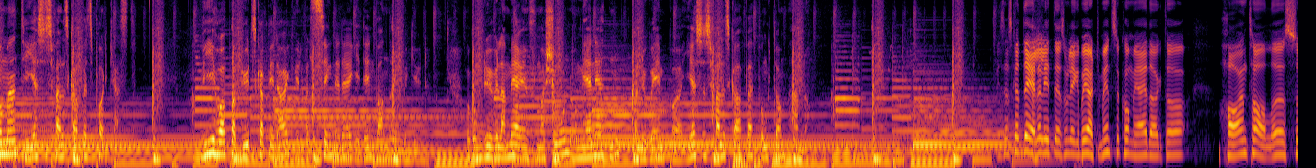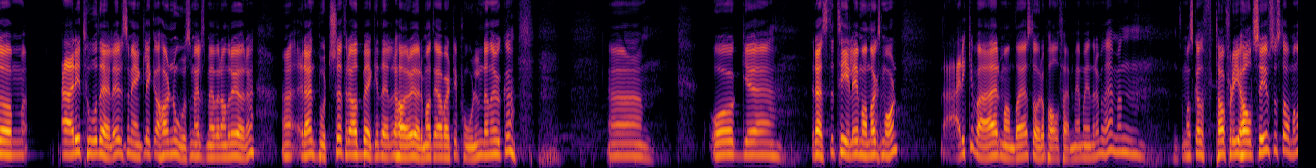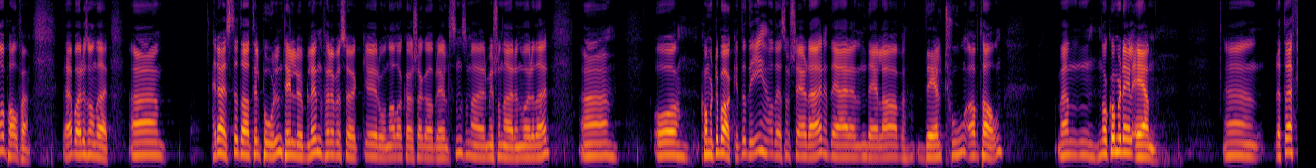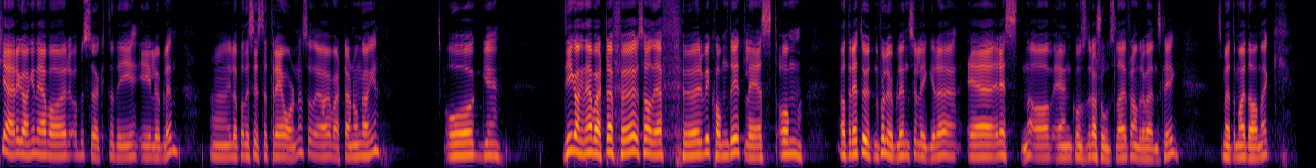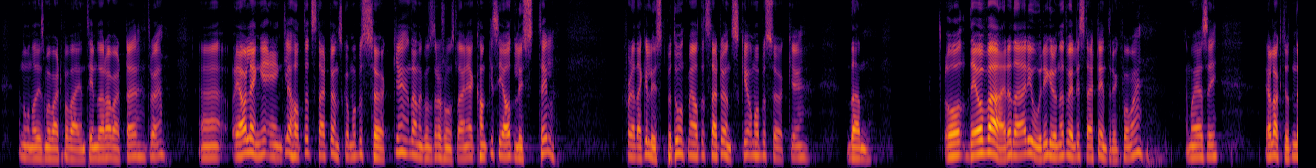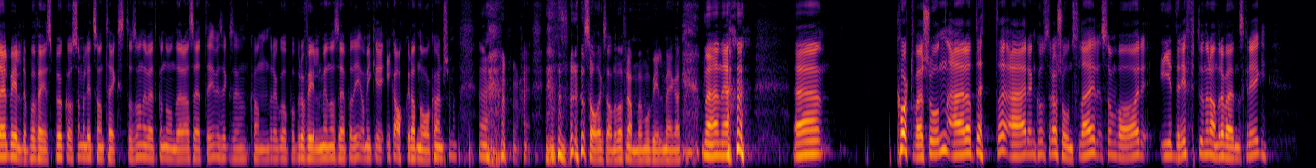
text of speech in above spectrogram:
Velkommen til Jesusfellesskapets podkast. Vi håper budskapet i dag vil velsigne deg i din vandring med Gud. Og om du vil ha mer informasjon om menigheten, kan du gå inn på jesusfellesskapet.no. Hvis jeg skal dele litt det som ligger på hjertet mitt, så kommer jeg i dag til å ha en tale som er i to deler, som egentlig ikke har noe som helst med hverandre å gjøre. Uh, rent bortsett fra at begge deler har å gjøre med at jeg har vært i Polen denne uka. Uh, og eh, reiste tidlig mandags morgen. Det er ikke hver mandag jeg står opp halv fem. jeg må innrømme det, men når man skal ta fly halv syv, så står man opp halv fem. Det er bare sånn det er. Eh, reiste da til Polen, til Lublin, for å besøke Ronald og Kasha Gabrielsen, som er misjonæren våre der. Og kommer tilbake til de, og det som skjer der, det er en del av del to av talen. Men nå kommer del én. Eh, dette er fjerde gangen jeg var og besøkte de i Lublin eh, i løpet av de siste tre årene, så jeg har jo vært der noen ganger. Og de gangene jeg har vært der før, så hadde jeg før vi kom dit, lest om at rett utenfor Lublin så ligger det eh, restene av en konsentrasjonsleir fra andre verdenskrig som heter Majdanek. Noen av de som har vært på Veien-team der, har vært der, tror jeg. Uh, jeg har lenge egentlig hatt et sterkt ønske om å besøke denne konsentrasjonsleiren. Jeg kan ikke si jeg har hatt lyst til, for det er ikke lystbetont, men jeg har hatt et sterkt ønske om å besøke den. Og det å være der gjorde i grunnen et veldig sterkt inntrykk på meg. Det må jeg si. Jeg har lagt ut en del bilder på Facebook også med litt sånn tekst. og sånn. Jeg vet ikke om noen dere har sett de. Hvis ikke så kan dere gå på profilen min og se på de. Om ikke, ikke akkurat nå, kanskje. men Så Alexander var framme med mobilen med en gang. Men ja. Eh, kortversjonen er at dette er en konsentrasjonsleir som var i drift under andre verdenskrig.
